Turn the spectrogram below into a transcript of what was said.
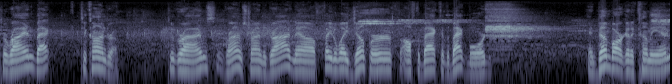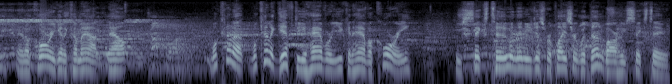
To Ryan, back to Condra. To Grimes. Grimes trying to drive. Now fadeaway jumper off the back of the backboard. And Dunbar going to come in, and Okori going to come out. Now, what kind of what kind of gift do you have where you can have a Corey who's 6'2", and then you just replace her with Dunbar who's 6'2"?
